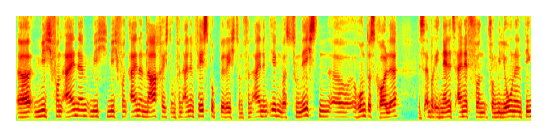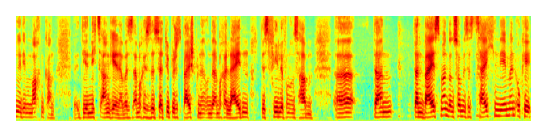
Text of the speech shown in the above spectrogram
äh, mich, von einem, mich, mich von einer Nachricht und von einem Facebook-Bericht und von einem irgendwas zum nächsten äh, runterscrolle, das ist einfach, ich nenne jetzt eine von, von Millionen Dingen, die man machen kann, die nichts angehen. Aber es ist einfach es ist ein sehr typisches Beispiel und einfach ein Leiden, das viele von uns haben. Äh, dann, dann weiß man, dann soll man das Zeichen nehmen, okay,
